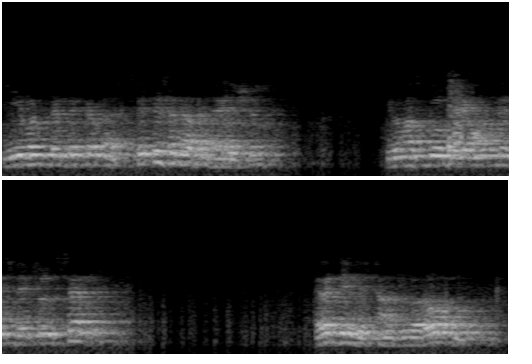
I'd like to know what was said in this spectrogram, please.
Even to become a citizen of a nation, you must go beyond this little self. Everything is not your own.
